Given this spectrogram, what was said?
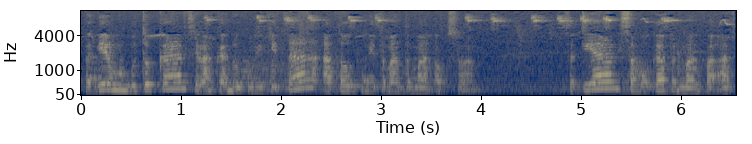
Bagi yang membutuhkan, silahkan hubungi kita atau hubungi teman-teman Oxfam. Sekian, semoga bermanfaat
